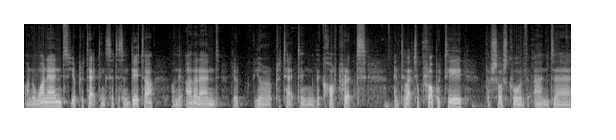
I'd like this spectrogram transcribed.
On the one end, you're protecting citizen data. On the other end, you're, you're protecting the corporate intellectual property, their source code, and, uh,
